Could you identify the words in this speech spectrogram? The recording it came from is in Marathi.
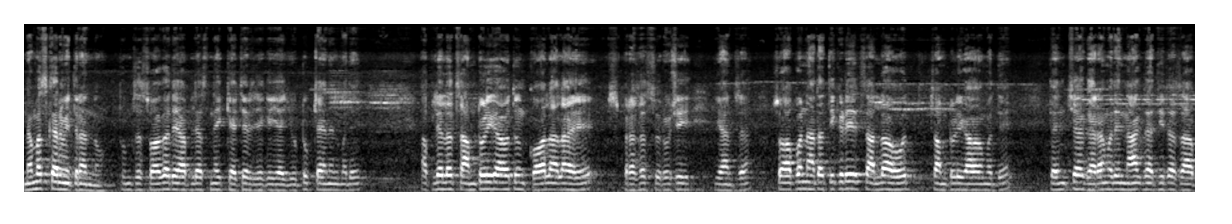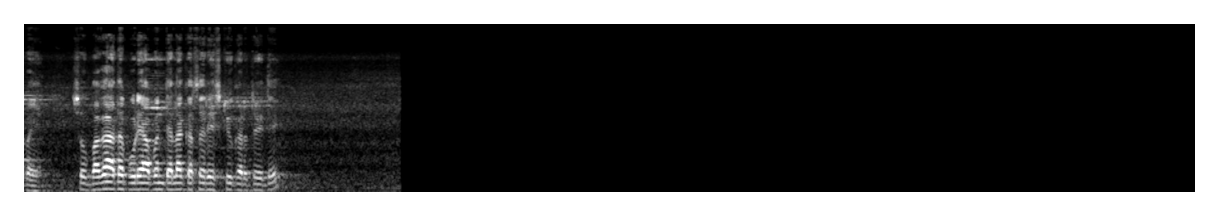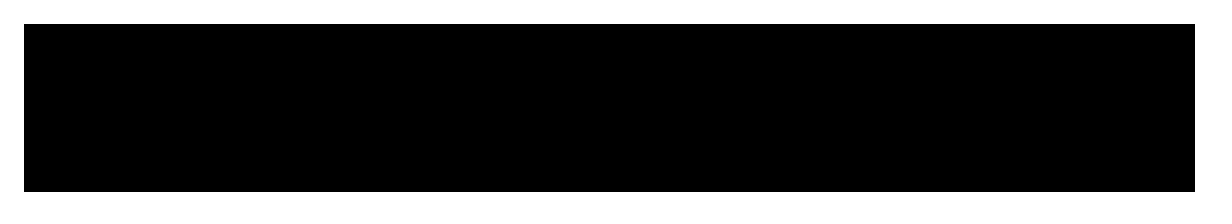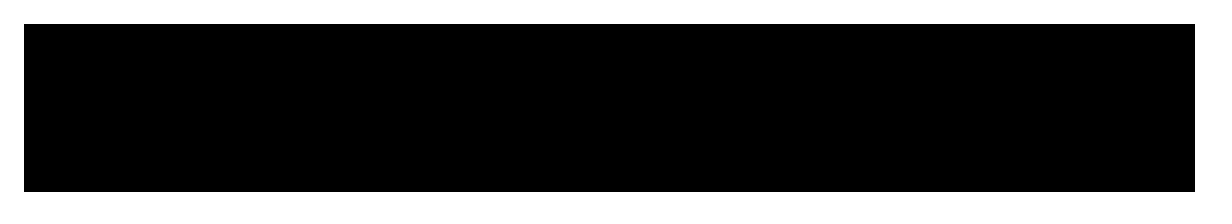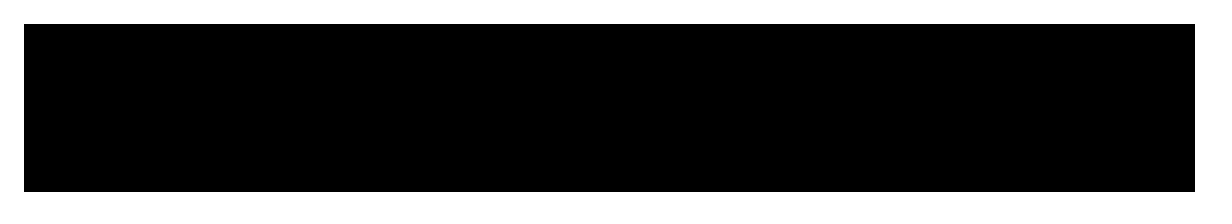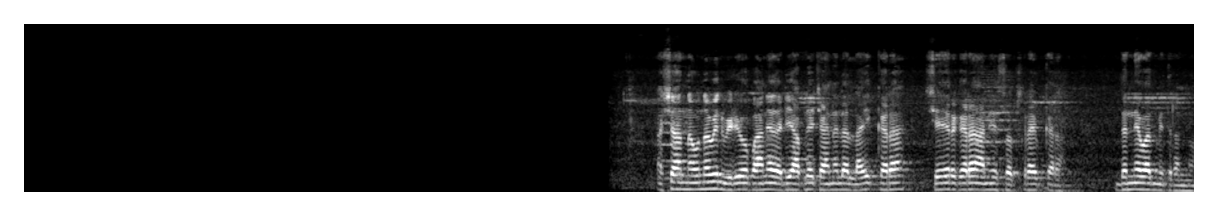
नमस्कार मित्रांनो तुमचं स्वागत आहे आपल्या स्नेक कॅचर जेके या यूट्यूब चॅनलमध्ये आपल्याला चामटोळी गावातून कॉल आला आहे प्रसाद सुरोशी यांचा. सो आपण आता तिकडे चाललो आहोत चामटोळी गावामध्ये. त्यांच्या घरामध्ये नाग जातीचा साप आहे. सो बघा आता पुढे आपण त्याला कसं रेस्क्यू करतो आहे ते. अशा नवनवीन व्हिडिओ पाहण्यासाठी आपल्या चॅनलला लाईक करा शेअर करा आणि सबस्क्राईब करा. धन्यवाद मित्रांनो.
